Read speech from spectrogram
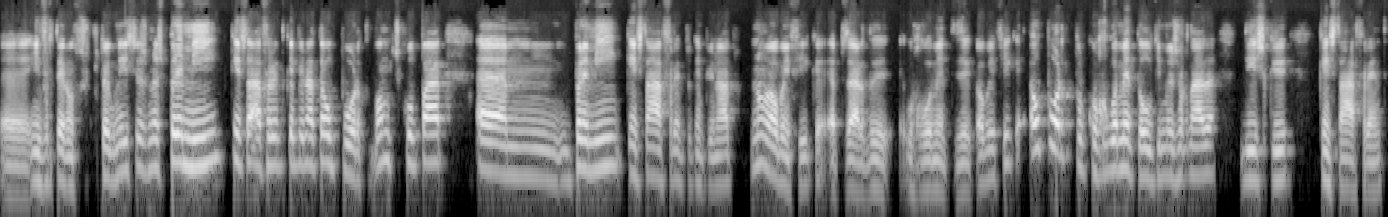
Uh, Inverteram-se os protagonistas, mas para mim, quem está à frente do campeonato é o Porto. Vão-me desculpar, um, para mim, quem está à frente do campeonato não é o Benfica, apesar de o regulamento dizer que é o Benfica, é o Porto, porque o regulamento da última jornada diz que quem está à frente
